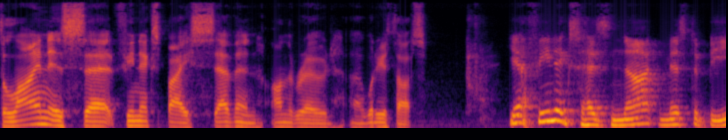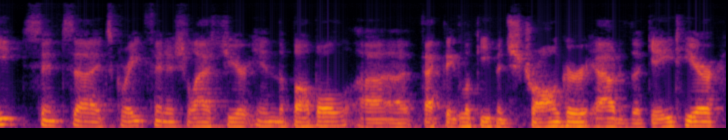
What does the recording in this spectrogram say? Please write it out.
The line is set Phoenix by seven on the road. Uh, what are your thoughts? Yeah, Phoenix has not missed a beat since uh, its great finish last year in the bubble. Uh, in fact, they look even stronger out of the gate here.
